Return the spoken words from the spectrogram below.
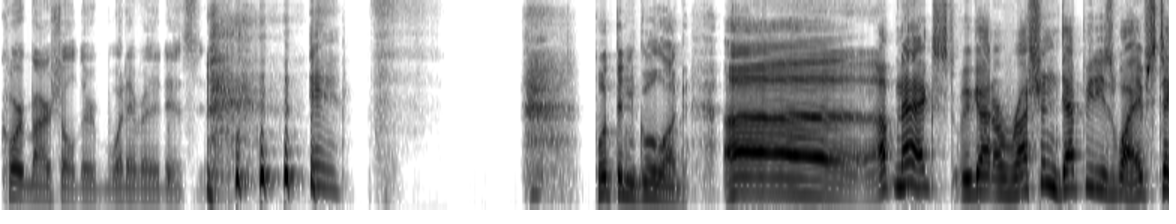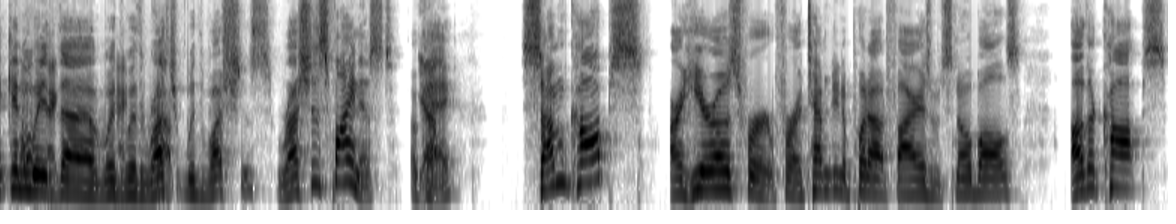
court-martialed or whatever it is. Eh. Put in gulag. Uh, up next, we've got a Russian deputy's wife sticking Oh, with uh with with Rush with Russia's Russia's finest. Yep. Okay, some cops are heroes for for attempting to put out fires with snowballs. Other cops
